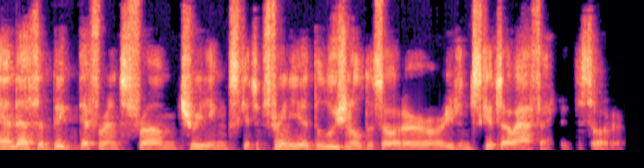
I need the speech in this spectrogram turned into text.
And that's a big difference from treating schizophrenia, delusional disorder, or even schizoaffective disorder.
